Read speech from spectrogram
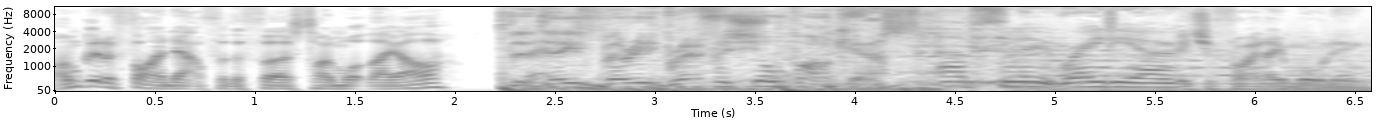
I'm going to find out for the first time what they are. The Dave Berry Breakfast Show Podcast. Absolute Radio. It's your Friday morning.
